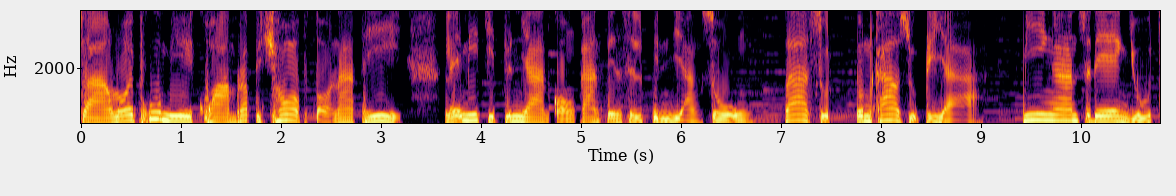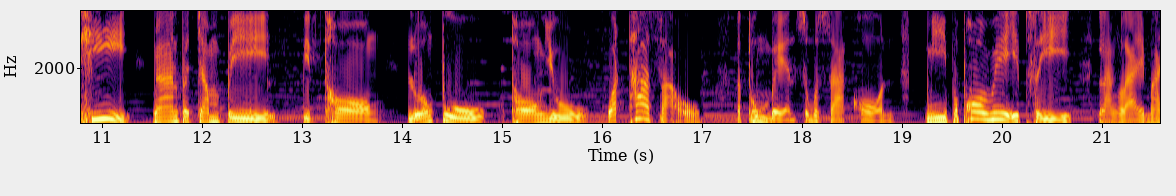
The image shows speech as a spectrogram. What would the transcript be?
สาวน้อยผู้มีความรับผิดชอบต่อหน้าที่ และมีจิตวิญญาณของการเป็นศิลปินอย่างสูง ล่าสุดต้นข้าวสุปริยา มีงานแสดงอยู่ที่งานประจำปี ปิดทอง หลวงปู่ทองอยู่ วัดท่าเสากระทุ่มแบนสมุทรสาคร มีพ่อพ่อเวอิฟซีหลั่งไหลมา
